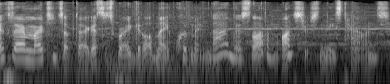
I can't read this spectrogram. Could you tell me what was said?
If there are merchants up there, I guess that's where I get all my equipment. Ah, there's a lot of monsters in these towns.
